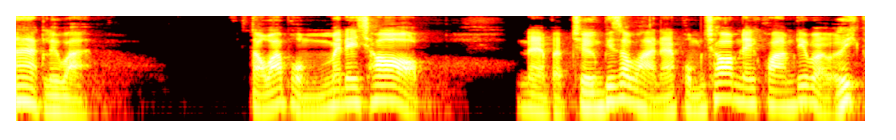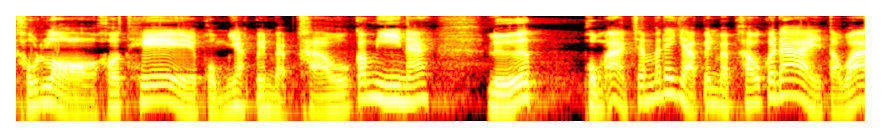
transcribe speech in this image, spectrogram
มากเลยว่ะแต่ว่าผมไม่ได้ชอบในแบบเชิงพิศวาสนะ ผมชอบในความที่แบบเฮ้ยเขาหล่อเขาเท่ ผมอยากเป็นแบบเขาก็มีนะ หรือ ผมอาจจะไม่ได้อยากเป็นแบบเขาก็ได้ แต่ว่า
